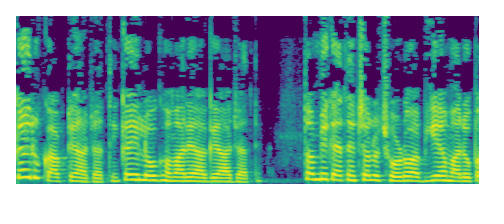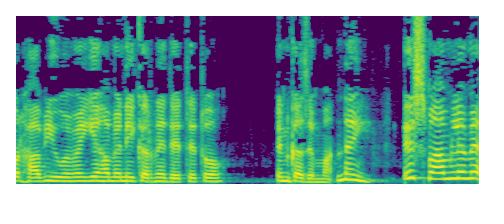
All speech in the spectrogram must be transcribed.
کئی رکاوٹیں آ جاتی ہیں، کئی لوگ ہمارے آگے آ جاتے ہیں۔ تو ہم بھی کہتے ہیں، چلو چھوڑو، اب یہ ہمارے اوپر حاوی ہوئے میں یہ ہمیں نہیں کرنے دیتے، تو ان کا ذمہ۔ نہیں، اس معاملے میں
